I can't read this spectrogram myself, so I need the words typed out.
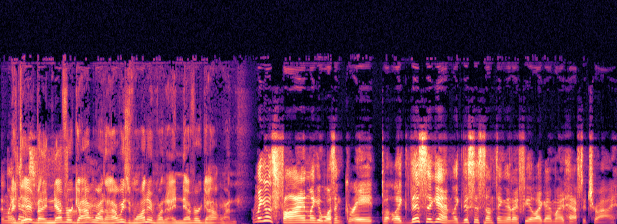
Like I did, but I never got one. I always wanted one. I never got one. And, like it was fine, like it wasn't great, but like this again, like this is something that I feel like I might have to try.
